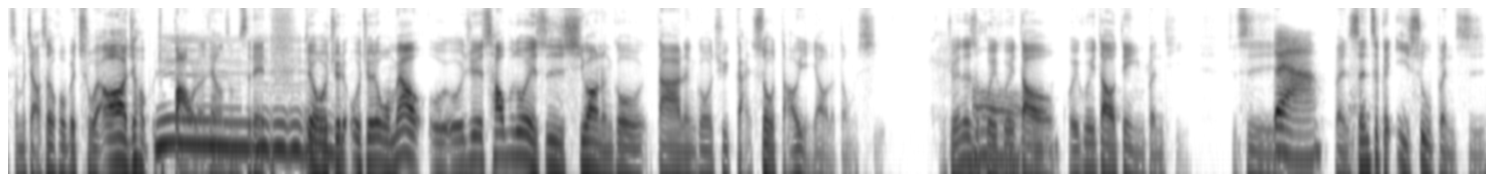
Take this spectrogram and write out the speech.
什么角色会不会出来？哦，就好就爆了这样什么之类的。嗯、对，我觉得，我觉得我们要，我我觉得差不多也是希望能够大家能够去感受导演要的东西。我觉得那是回归到、哦、回归到电影本体，就是对啊，本身这个艺术本质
